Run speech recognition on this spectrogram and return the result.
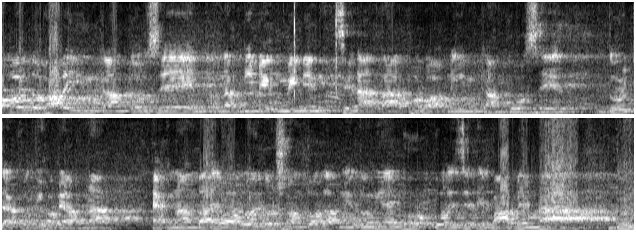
অবৈধভাবে ইনকাম করছেন, আপনার বিবেক মেনে নিচ্ছে না, তারপরও আপনি ইনকাম করছেন। দুইটা ক্ষতি হবে আপনার। এক নম্বরে অবৈধ সম্পদ আপনি দুনিয়ায় ভোগ করে যেতে পারবেন না। দুই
